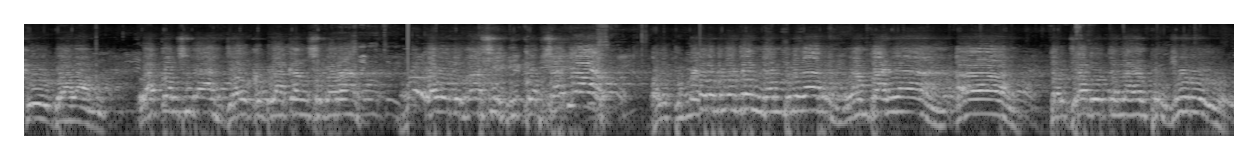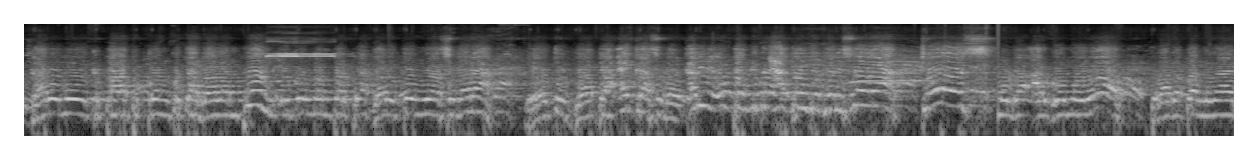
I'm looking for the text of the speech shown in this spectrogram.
ke dalam. Lakukan sudah jauh ke belakang saudara. Kalau masih Dikop saja Oleh pemain dan pendengar Nampaknya uh, terjadi tendangan penjuru. Kali ini kepala pukul kota dalam pun ikut memperkuat dari timnya saudara yaitu Bapak Eka saudara. Kali ini umpan kita apa yang terjadi saudara terus muda Argomolo berhadapan dengan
